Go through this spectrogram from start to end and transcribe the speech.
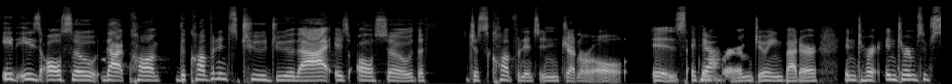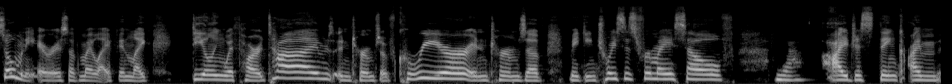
it is also that conf the confidence to do that is also the just confidence in general is I think yeah. where I'm doing better in ter- in terms of so many areas of my life in like dealing with hard times in terms of career in terms of making choices for myself yeah i just think i'm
